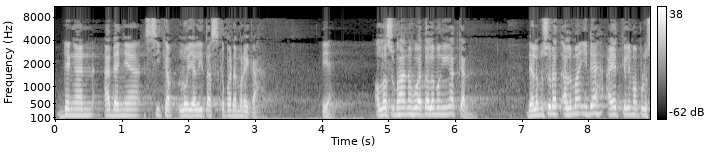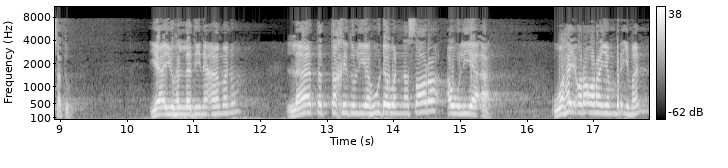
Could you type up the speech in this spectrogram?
dengan adanya sikap loyalitas kepada mereka. Iya. Allah Subhanahu wa taala mengingatkan dalam surat Al-Maidah ayat ke-51. Ya ayyuhalladzina amanu La tattakhidul yahuda wan nasara awliya'a. Wahai orang-orang yang beriman,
